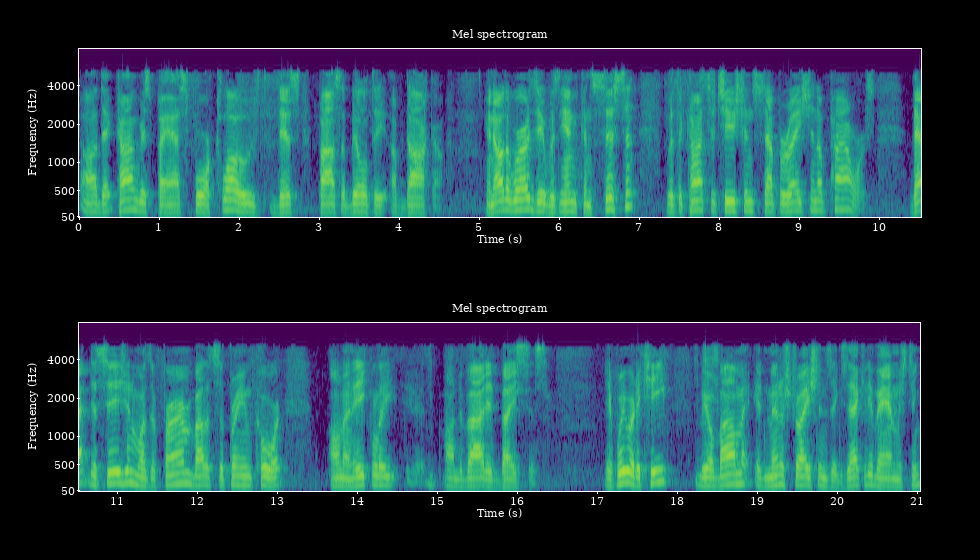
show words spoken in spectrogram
uh, that Congress passed foreclosed this possibility of DACA. In other words, it was inconsistent with the Constitution's separation of powers. That decision was affirmed by the Supreme Court on an equally uh, undivided basis. If we were to keep the Obama administration's executive amnesty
